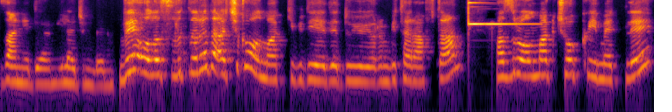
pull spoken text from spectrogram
zannediyorum ilacım benim. Ve olasılıklara da açık olmak gibi diye de duyuyorum bir taraftan. Hazır olmak çok kıymetli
